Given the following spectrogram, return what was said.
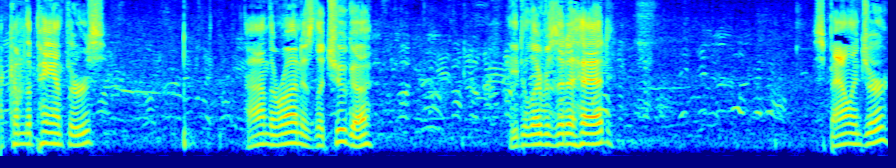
Back come the Panthers. On the run is Lechuga. He delivers it ahead. Spallinger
